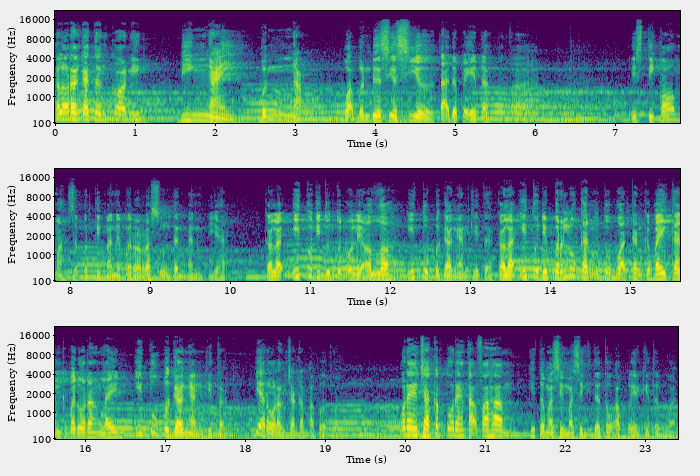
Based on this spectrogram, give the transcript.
Kalau orang kata kau ni bingai bengap buat benda sia-sia tak ada faedah istiqamah seperti mana para rasul dan anbiya kalau itu dituntut oleh Allah itu pegangan kita kalau itu diperlukan untuk buatkan kebaikan kepada orang lain itu pegangan kita biar orang cakap apa pun Orang yang cakap tu orang yang tak faham. Kita masing-masing kita tahu apa yang kita buat.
